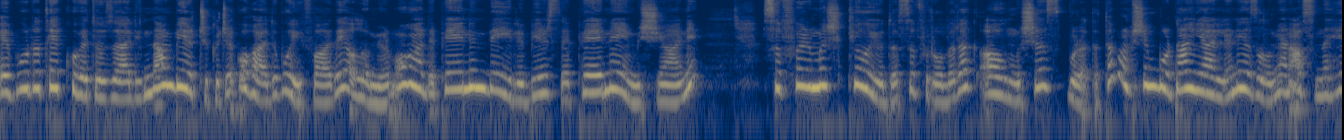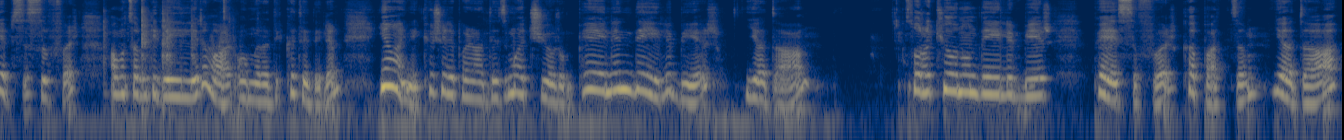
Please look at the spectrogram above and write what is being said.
E burada tek kuvvet özelliğinden 1 çıkacak. O halde bu ifadeyi alamıyorum. O halde P'nin değili 1 ise P neymiş yani? Sıfırmış Q'yu da sıfır olarak almışız burada. Tamam şimdi buradan yerlerine yazalım. Yani aslında hepsi sıfır. Ama tabii ki değilleri var. Onlara dikkat edelim. Yani köşeli parantezimi açıyorum. P'nin değili 1 ya da sonra Q'nun değili 1 P0 kapattım ya da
